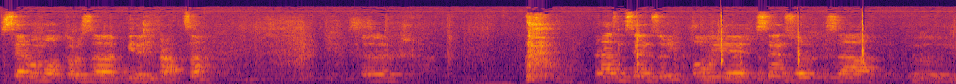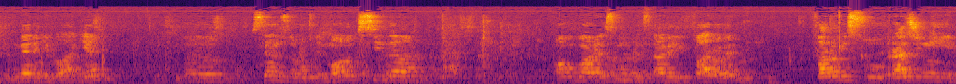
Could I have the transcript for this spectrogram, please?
servo motor za biranje pravca. E, razni senzori. Ovo je senzor za e, merenje vlage. E, senzor ugljen monoksida. Ovo gore smo predstavili farove. Farovi su rađeni,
